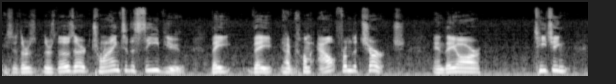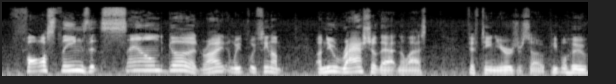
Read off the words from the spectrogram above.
he says, "There's there's those that are trying to deceive you. They they have come out from the church, and they are teaching." false things that sound good, right? And we've, we've seen a, a new rash of that in the last 15 years or so. People who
